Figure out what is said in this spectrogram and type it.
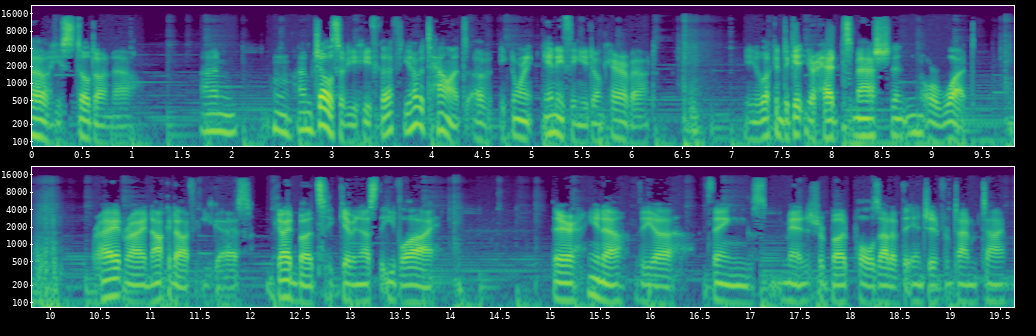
Oh, you still don't know. I'm hmm, I'm jealous of you, Heathcliff. You have a talent of ignoring anything you don't care about. You looking to get your head smashed in, or what? Right, right, knock it off, you guys. Guidebud's giving us the evil eye. There, you know, the uh, things Manager Bud pulls out of the engine from time to time.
